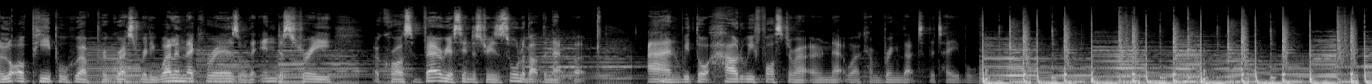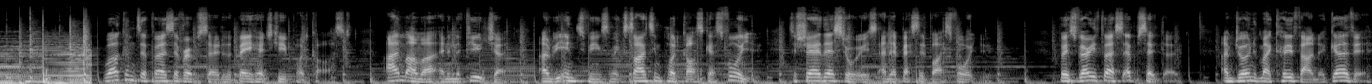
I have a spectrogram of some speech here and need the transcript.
a lot of people who have progressed really well in their careers or the industry across various industries, it's all about the network. And we thought, how do we foster our own network and bring that to the table? Welcome to the first ever episode of the BAE HQ podcast. I'm Amar, and in the future, I'll be interviewing some exciting podcast guests for you to share their stories and their best advice for you. For this very first episode, though, I'm joined with my co founder, Gurvir,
